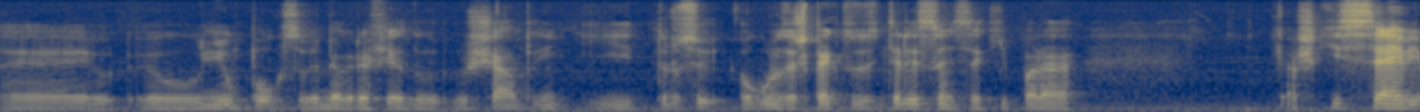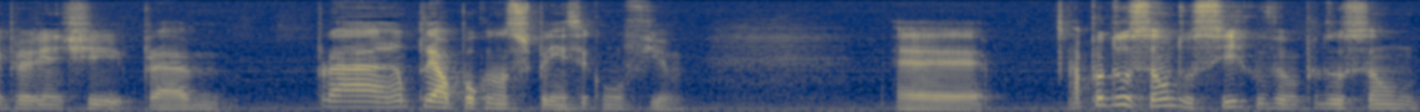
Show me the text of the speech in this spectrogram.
É, eu, li um pouco sobre a biografia do, do, Chaplin e trouxe alguns aspectos interessantes aqui para acho que servem para gente para para ampliar um pouco nossa experiência com o filme. É, a produção do circo foi uma produção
